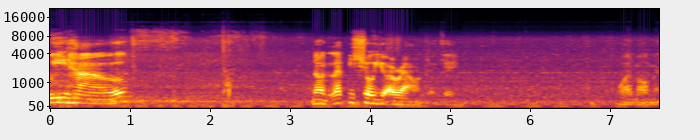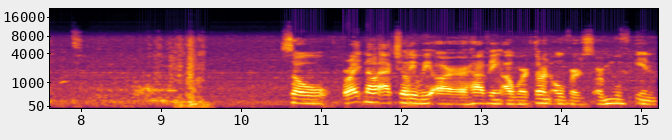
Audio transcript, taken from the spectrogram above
we have now let me show you around okay? One moment. So right now actually we are having our turnovers or move in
